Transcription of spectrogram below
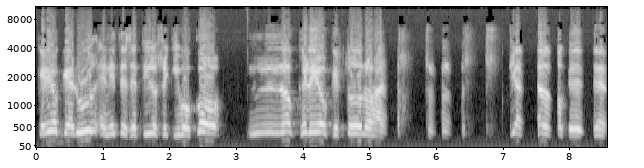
Creo que Arús en este sentido se equivocó. No creo que todos los asociados que deben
